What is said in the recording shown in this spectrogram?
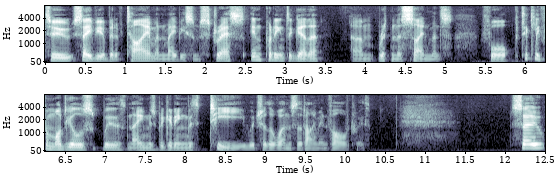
to save you a bit of time and maybe some stress in putting together um, written assignments for particularly for modules with names beginning with T, which are the ones that I'm involved with. So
